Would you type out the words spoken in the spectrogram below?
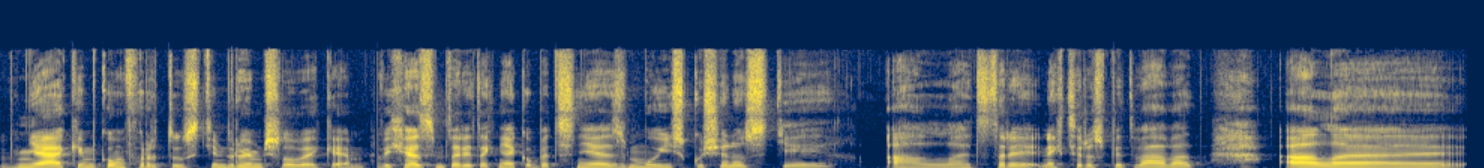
v nějakém komfortu s tím druhým člověkem. Vycházím tady tak nějak obecně z mojí zkušenosti, ale to tady nechci rozpitvávat, ale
